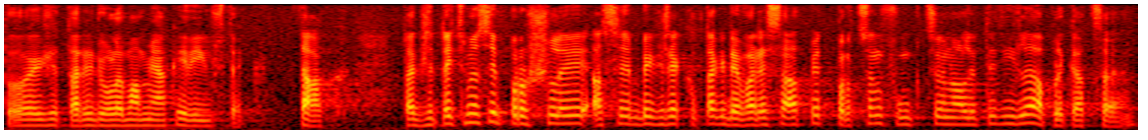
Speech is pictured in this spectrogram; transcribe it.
to je, že tady dole mám nějaký výustek. Tak, takže teď jsme si prošli, asi bych řekl tak 95% funkcionality této aplikace.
